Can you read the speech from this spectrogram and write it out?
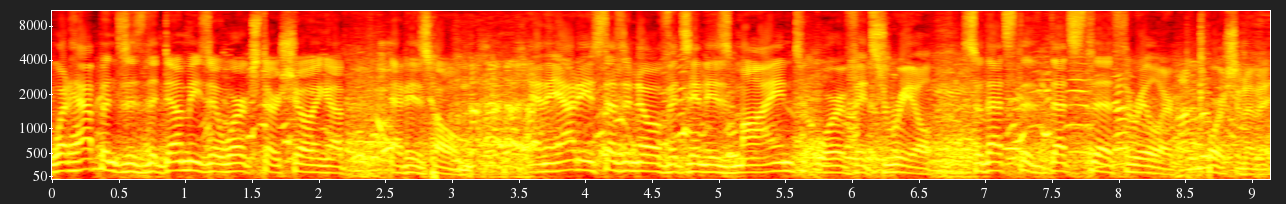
what happens is the dummies at work start showing up at his home, and the audience doesn't know if it's in his mind or if it's real. So that's the that's the thriller portion of it.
